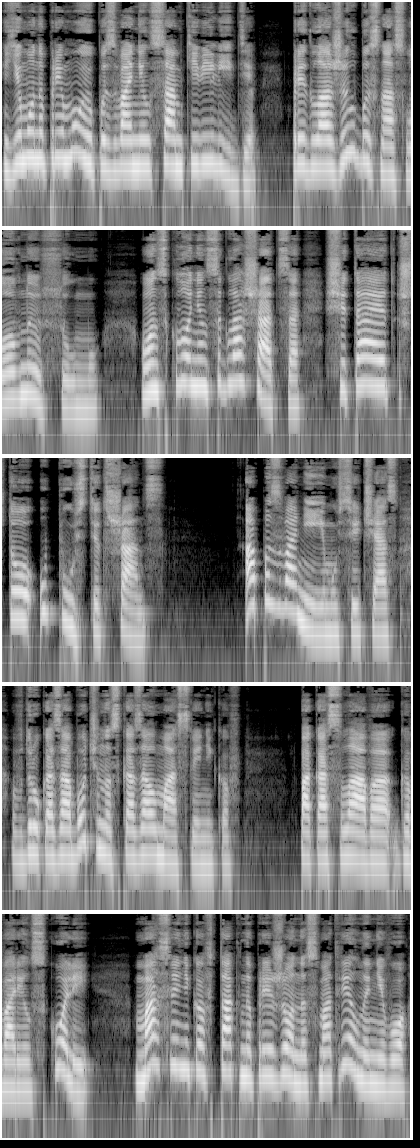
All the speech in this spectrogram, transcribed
Ему напрямую позвонил сам Кивелиди, предложил баснословную сумму. Он склонен соглашаться, считает, что упустит шанс. «А позвони ему сейчас», — вдруг озабоченно сказал Масленников. Пока Слава говорил с Колей, Масленников так напряженно смотрел на него,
